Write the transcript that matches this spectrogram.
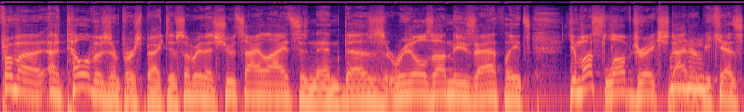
From a, a television perspective, somebody that shoots highlights and, and does reels on these athletes, you must love Drake Schneider mm-hmm. because,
